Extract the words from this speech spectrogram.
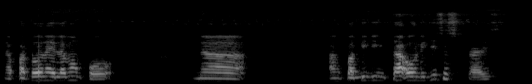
na patunay lamang po na ang pagiging tao ni Jesus Christ,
